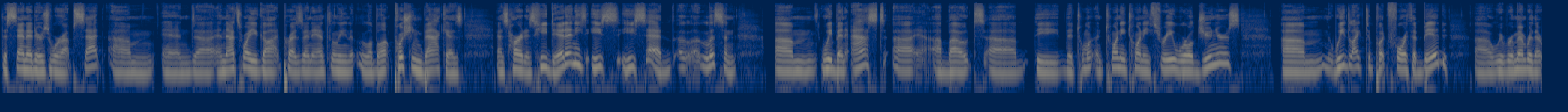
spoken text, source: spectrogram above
the senators were upset, um, and uh, and that's why you got President Anthony LeBlanc pushing back as as hard as he did, and he he he said, uh, "Listen." Um, we've been asked uh, about uh, the the tw- 2023 World Juniors. Um, we'd like to put forth a bid. Uh, we remember that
